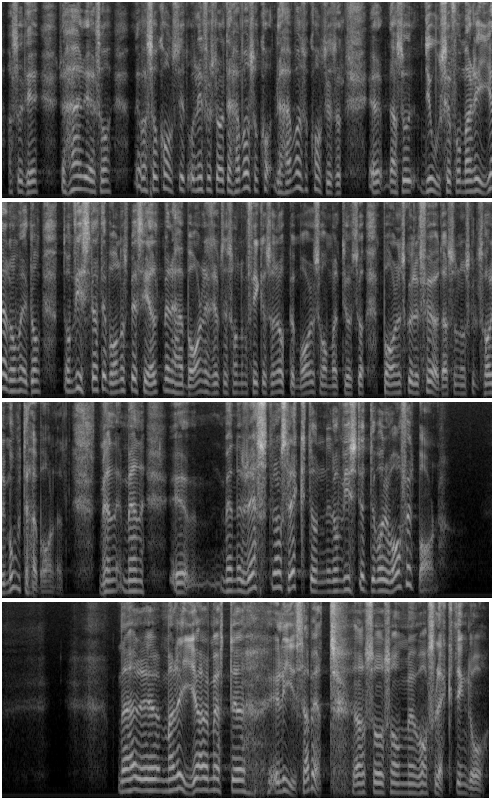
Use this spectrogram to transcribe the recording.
Alltså det, det här är så, det var så konstigt. Och ni förstår att det här var så, det här var så konstigt. Att, eh, alltså Josef och Maria de, de, de, visste att det var något speciellt med det här barnet eftersom de fick en sån uppenbarelse om att så barnet skulle födas och de skulle ta emot det här barnet. Men, men, eh, men resten av släkten de visste inte vad det var för ett barn. När eh, Maria mötte Elisabet, alltså som eh, var släkting då,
